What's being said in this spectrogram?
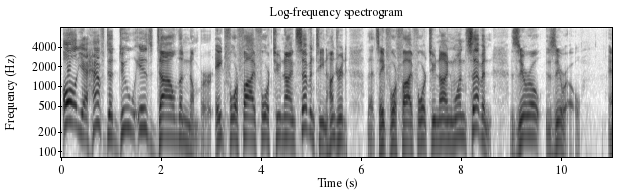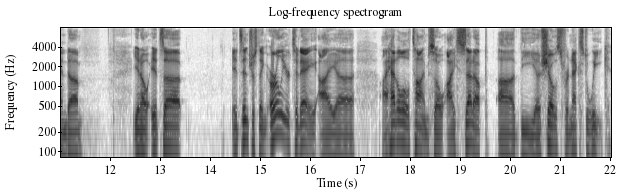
All you have to do is dial the number 845 429 1700. That's 845 429 1700. And, um, you know, it's, uh, it's interesting. Earlier today, I uh, I had a little time, so I set up uh, the uh, shows for next week.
